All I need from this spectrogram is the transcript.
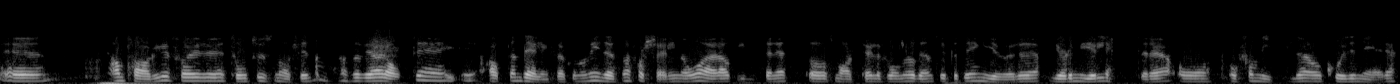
Eh, antagelig for 2000 år siden. Altså, vi har alltid hatt en delingsøkonomi. Det som er forskjellen nå, er at internett og smarttelefoner og den type ting gjør det, gjør det mye lettere å, å formidle og koordinere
